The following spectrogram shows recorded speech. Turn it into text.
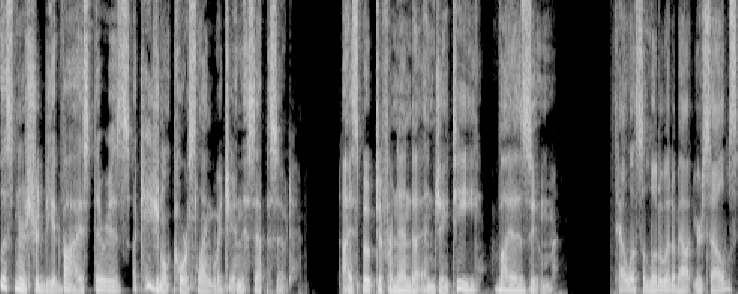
Listeners should be advised there is occasional coarse language in this episode. I spoke to Fernanda and JT via Zoom. Tell us a little bit about yourselves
